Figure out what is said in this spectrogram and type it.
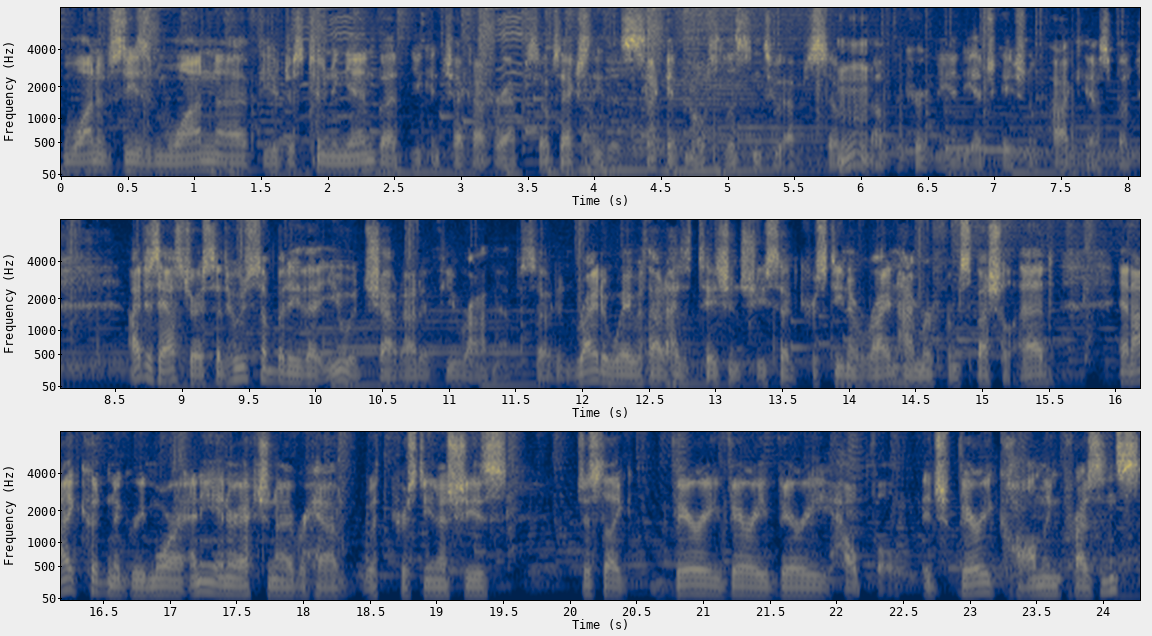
one of season one, uh, if you're just tuning in, but you can check out her episodes. Actually, the second most listened to episode mm. of the Kirk and Andy Educational Podcast. But I just asked her, I said, who's somebody that you would shout out if you were on the episode? And right away, without hesitation, she said Christina Reinheimer from Special Ed. And I couldn't agree more. Any interaction I ever have with Christina, she's just like very, very, very helpful. It's very calming presence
